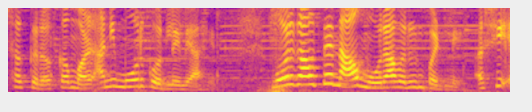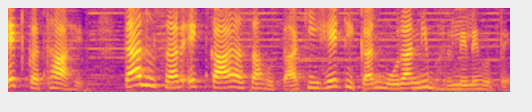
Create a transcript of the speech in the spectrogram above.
चक्र कमळ आणि मोर कोरलेले आहेत. मोरगावचे नाव मोरावरून पडले अशी एक कथा आहे. त्यानुसार एक काळ असा होता की हे ठिकाण मोरांनी भरलेले होते.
